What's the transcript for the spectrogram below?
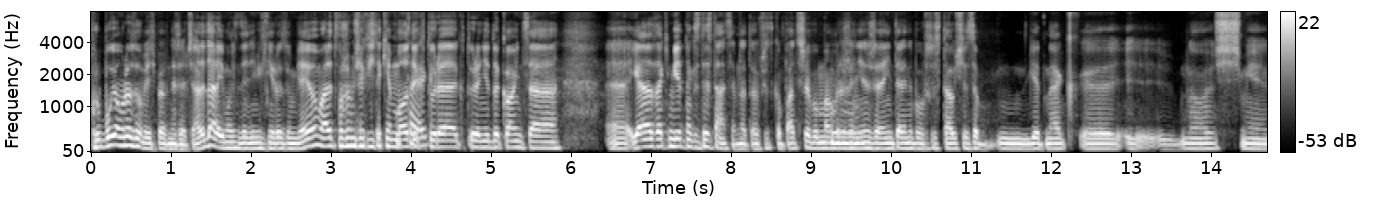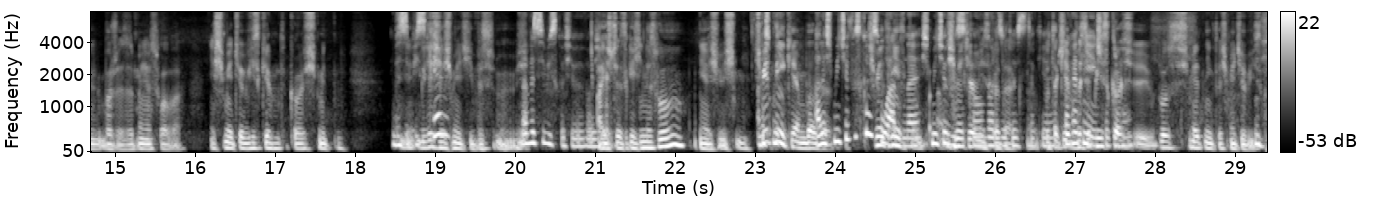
próbują rozumieć pewne rzeczy, ale dalej moim zdaniem ich nie rozumieją, ale tworzą się jakieś takie mody, Tak. które, które nie do końca... E, Ja na takim jednak z dystansem na to wszystko patrzę, bo mam wrażenie, że internet po prostu stał się za, jednak y, y, no śmie... Boże, zapomniałem słowa. Nie śmieciowiskiem, tylko śmiet... Wysypiskiem? Gdzie się śmieci? Wys... Na wysypisko się wywozi. A jeszcze jest jakieś inne słowo? Nie, śmie... śmie... Ale Śmietnikiem, Boże. ale śmieciowisko jest ładne. Śmieciowisko, bardzo to jest tak. takie Bo takie wysypisko plus śmietnik to śmieciowisko.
